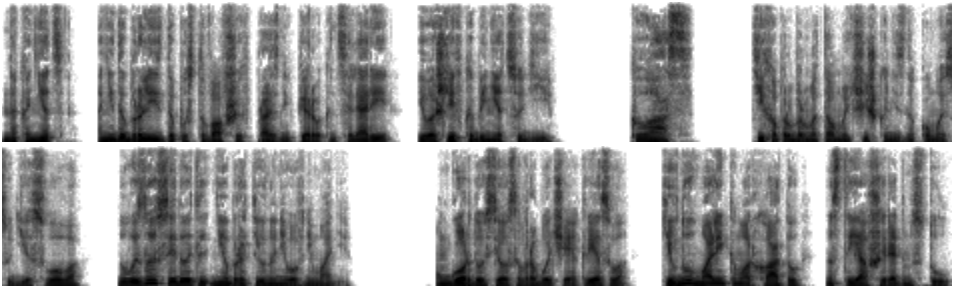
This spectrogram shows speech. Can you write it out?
Наконец, они добрались до пустовавшей в праздник первой канцелярии и вошли в кабинет судьи. «Класс!» – тихо пробормотал мальчишка незнакомое судье слово, но выездной следователь не обратил на него внимания. Он гордо уселся в рабочее кресло, кивнув маленькому архату на стоявший рядом стул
